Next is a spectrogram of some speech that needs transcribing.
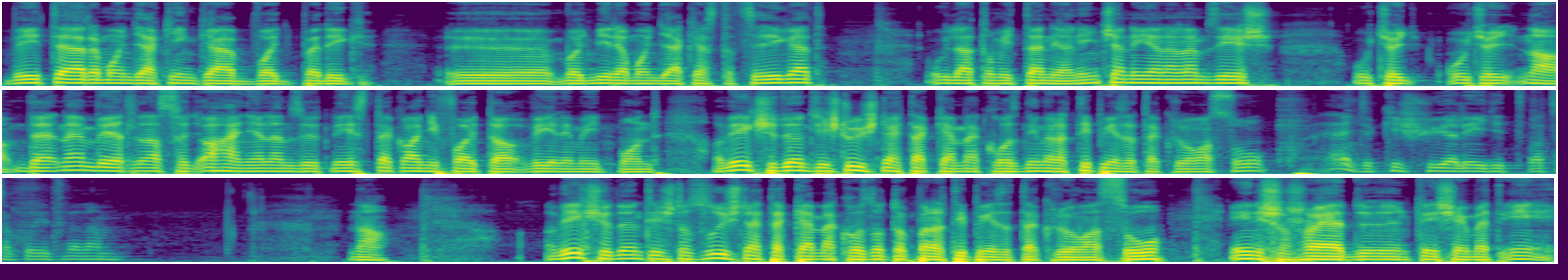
vételre mondják inkább, vagy pedig, ö, vagy mire mondják ezt a céget. Úgy látom, itt ennél nincsen ilyen elemzés. Úgyhogy, úgyhogy, na, de nem véletlen az, hogy ahány elemzőt néztek, annyi fajta véleményt mond. A végső döntést is nektek kell meghozni, mert a ti pénzetekről van szó. Egy kis hülye légy itt vacakol itt velem. Na, a végső döntést az úgy is nektek kell meghoznotok, mert a ti pénzetekről van szó. Én is a saját döntéseimet, én,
